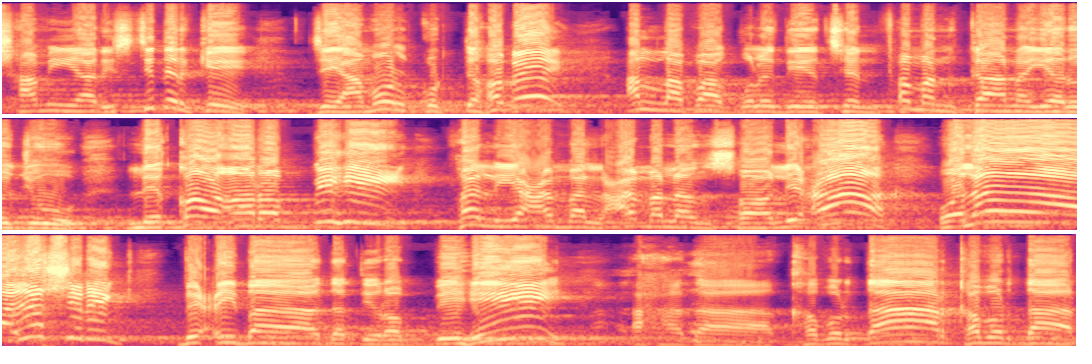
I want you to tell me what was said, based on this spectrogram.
স্বামী আর স্ত্রীদেরকে যে আমল করতে হবে, আল্লাহ পাক বলে দিয়েছেন, ফামান কানা ইয়ারজু লিকা রাব্বিহি ফালইআমাল আমালান সালিহা ওয়ালা ইউশরিক বিইবাদাতি রাব্বিহি আহাদা। খবরদার খবরদার,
